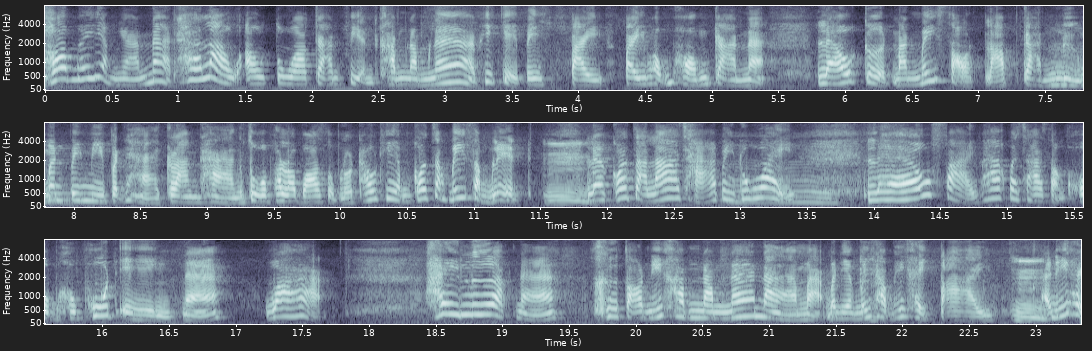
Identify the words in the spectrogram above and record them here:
เพราะไม่อย่างนั้นน่ะ ถ้าเราเอาตัวการเปลี่ยนคำนำหน้า พี่เก๋ไปไปไปพร้อมๆกันน่ะ แล้วเกิดมันไม่สอดรับกัน หรือมันไปมีปัญหากลางทาง ตัวพรบสมรสเท่าเทียมก็จะไม่สำเร็จ อืม แล้วก็จะล่าช้าไปด้วย แล้วฝ่ายภาคประชาสังคมเขาพูดเองนะ ว่าให้เลือกนะ คือตอนนี้คำนำหน้านามอะ มันยังไม่ทำให้ใครตายอืมอันนี้ใคร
